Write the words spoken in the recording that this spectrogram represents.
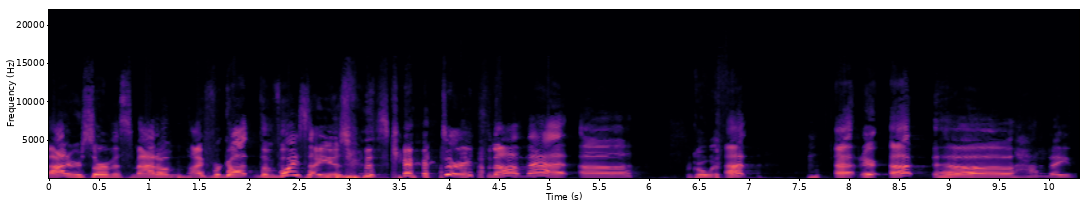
Out of your service, madam. I forgot the voice I used for this character. it's not that. Uh, Go with it. at, at your, at, uh, how did I,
